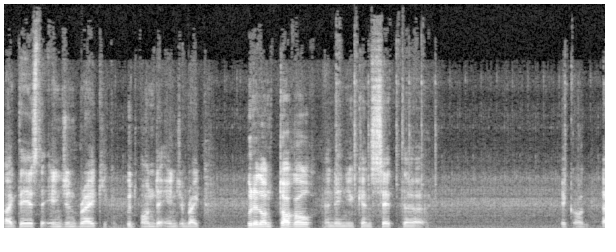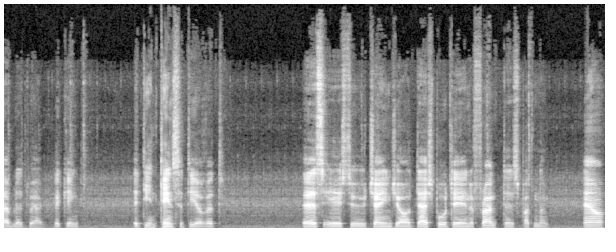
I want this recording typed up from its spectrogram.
like there's the engine brake. You can put on the engine brake, put it on toggle, and then you can set the click on tablet where I'm clicking, set the intensity of it. This is to change your dashboard there in the front. This button I'm now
